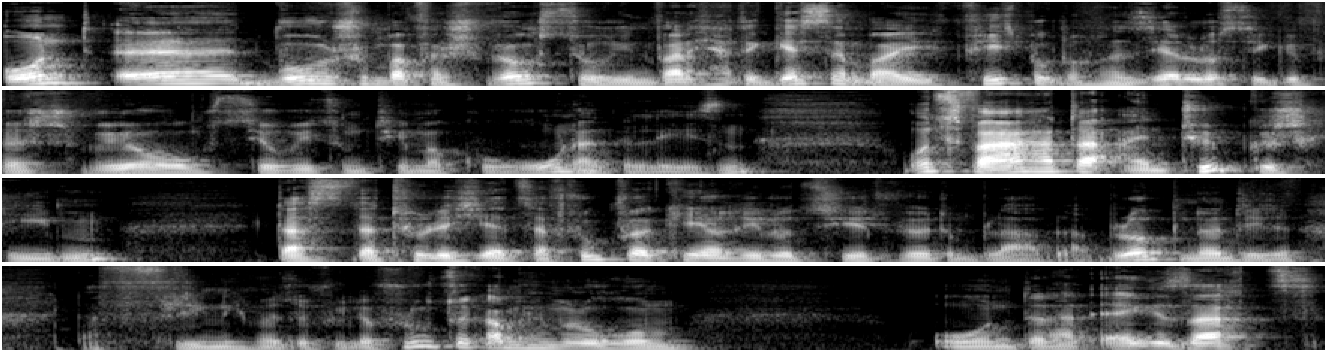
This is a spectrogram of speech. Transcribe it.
Und äh, wo wir schon bei Verschwörungstheorien waren, ich hatte gestern bei Facebook noch eine sehr lustige Verschwörungstheorie zum Thema Corona gelesen. Und zwar hat da ein Typ geschrieben, dass natürlich jetzt der Flugverkehr reduziert wird und bla bla blub. Ne? Die, da fliegen nicht mehr so viele Flugzeuge am Himmel rum. Und dann hat er gesagt,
